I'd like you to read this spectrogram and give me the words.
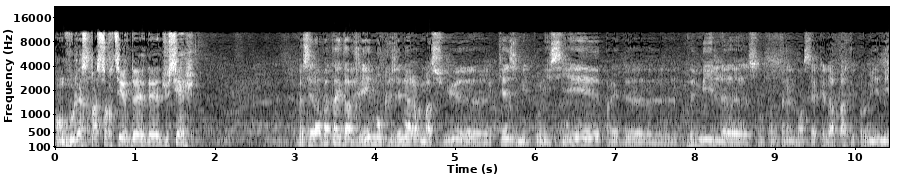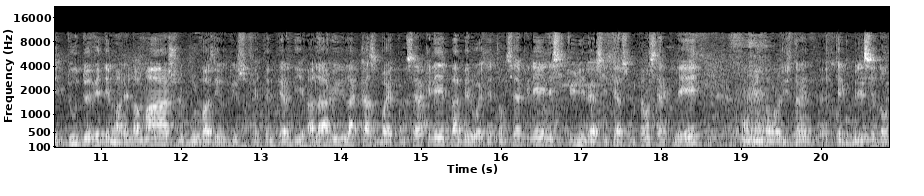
On ne vous laisse pas sortir de- de- du siège. Ben, c'est la bataille d'Alger, manque le général Massu, euh, 15 000 policiers, près de 2000 euh, sont en train d'encercler la place du 1er mai, d'où devait démarrer la marche. Le boulevard Zéotus est interdit à la rue, la Casbah est encerclée, Baberoued est encerclé, les sites universitaires sont encerclés. On vient d'enregistrer euh, quelques blessés, dont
